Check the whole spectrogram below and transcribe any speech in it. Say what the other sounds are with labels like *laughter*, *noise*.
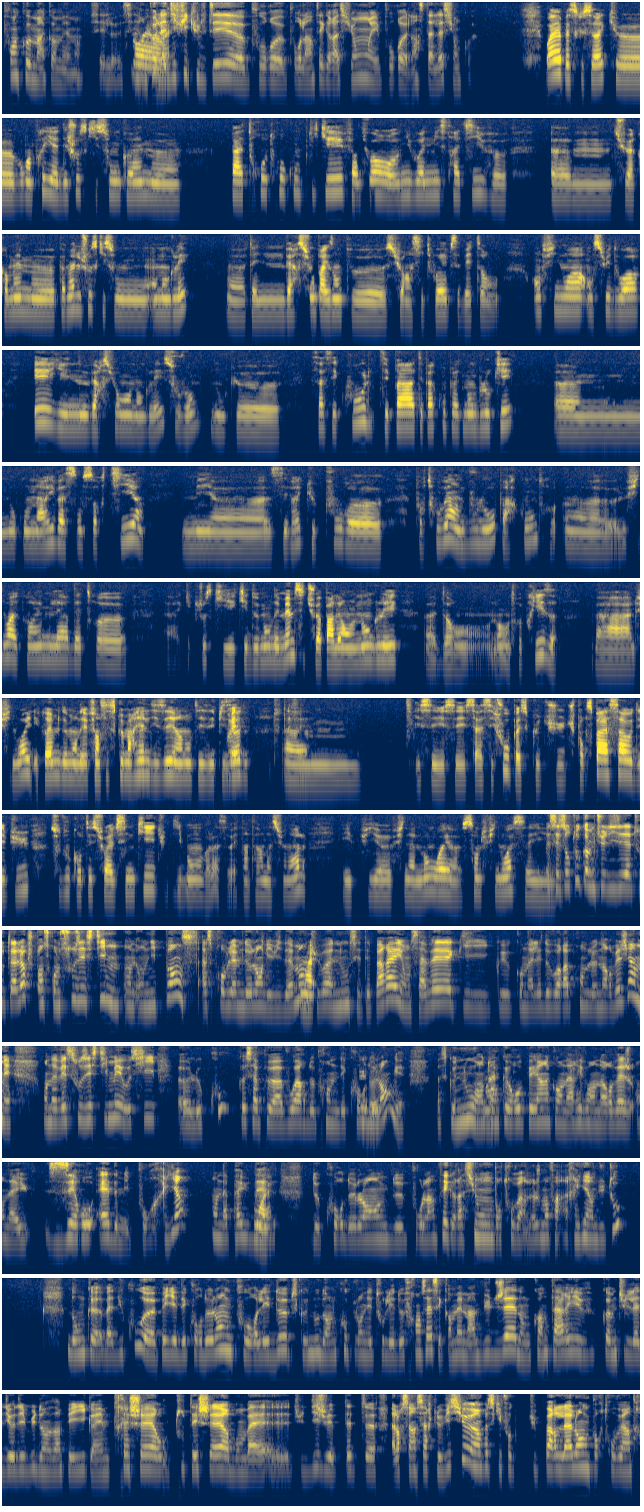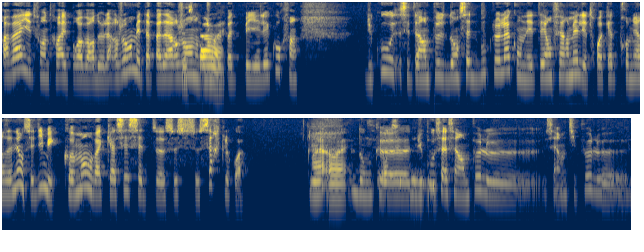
point commun quand même. Hein. C'est un peu la difficulté euh, pour, pour l'intégration et pour l'installation. quoi. Ouais, parce que c'est vrai que, bon, après, il y a des choses qui sont quand même pas trop, trop compliquées. Enfin, tu vois, au niveau administratif, tu as quand même pas mal de choses qui sont en anglais. tu as une version, par exemple, sur un site web, ça va être en en finnois, en suédois, et il y a une version en anglais souvent. Donc euh, ça c'est cool, t'es pas t'es pas complètement bloqué. Euh, donc on arrive à s'en sortir, mais euh, c'est vrai que pour pour trouver un boulot, par contre, le finnois a quand même l'air d'être quelque chose qui est, qui est demandé. Même si tu vas parler en anglais dans, dans l'entreprise, bah, le finnois, il est quand même demandé. Enfin, c'est ce que Marianne disait hein, dans tes épisodes. Et c'est, c'est, c'est assez fou parce que tu, tu penses pas à ça au début, surtout quand tu es sur Helsinki, tu te dis bon voilà ça va être international. Et puis euh, finalement, ouais, euh, sans le finnois, c'est. Bah, c'est surtout comme tu disais tout à l'heure, je pense qu'on le sous-estime. On, on, y pense à ce problème de langue évidemment. Tu vois, nous c'était pareil, on savait qu'on allait devoir apprendre le norvégien, mais on avait sous-estimé aussi euh, le coût que ça peut avoir de prendre des cours de mmh langue. Parce que nous, en tant qu'Européens, quand on arrive en Norvège, on a eu zéro aide, mais pour rien. On n'a pas eu d'aide de cours de langue, de, pour l'intégration, pour trouver un logement, enfin rien du tout. Donc, euh, bah, du coup, euh, payer des cours de langue pour les deux, parce que nous, dans le couple, on est tous les deux français, c'est quand même un budget. Donc, quand tu arrives, comme tu l'as dit au début, dans un pays quand même très cher, où tout est cher, bon, bah, tu te dis, je vais peut-être. Euh, alors, c'est un cercle vicieux, hein, parce qu'il faut que tu parles la langue pour trouver un travail, il te faut un travail pour avoir de l'argent, mais t'as pas d'argent, donc tu peux pas te payer les cours. Enfin, du coup, c'était un peu dans cette boucle-là qu'on était enfermés les 3-4 premières années. On s'est dit, mais comment on va casser cette, ce, cercle, quoi? Ouais, ouais. Donc, euh, du coup, ça, c'est un peu le, c'est un petit peu le,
